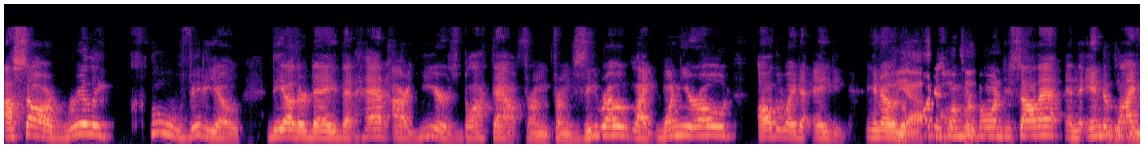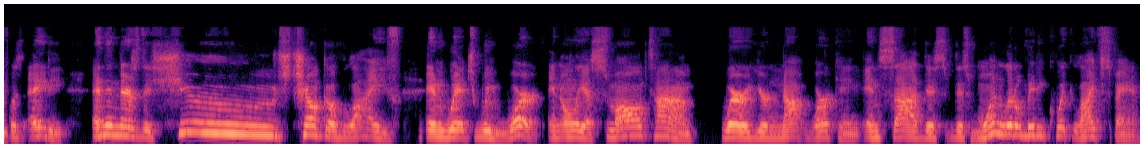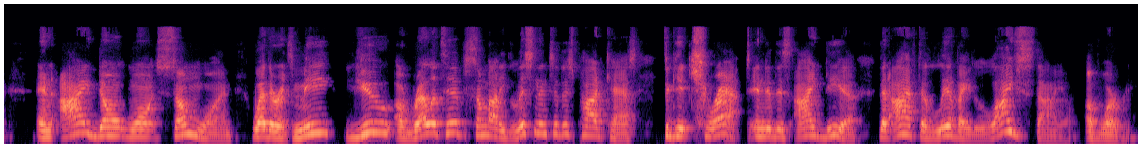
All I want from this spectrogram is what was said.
I saw a really cool video the other day that had our years blocked out from from zero, like one year old, all the way to 80. You know, oh, the yeah, one is when we're born. You saw that, and the end of mm-hmm. life was 80. And then there's this huge chunk of life in which we work and only a small time where you're not working inside this this one little bitty quick lifespan and i don't want someone whether it's me you a relative somebody listening to this podcast to get trapped into this idea that i have to live a lifestyle of worry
